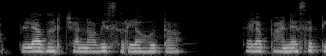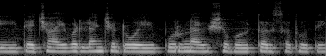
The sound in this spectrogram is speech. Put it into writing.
आपल्या घरच्यांना विसरला होता. त्याला पाहण्यासाठी त्याच्या आईवडिलांचे डोळे पूर्ण आयुष्यभर तरसत होते.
